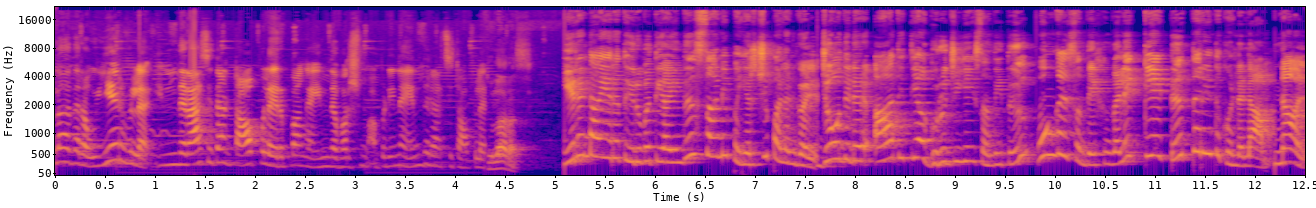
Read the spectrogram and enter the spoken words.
பொருளாதார உயர்வுல இந்த ராசி தான் டாப்ல இருப்பாங்க இந்த வருஷம். அப்படின்னா எந்த ராசி டாப்ல துளாராசி. இரண்டாயிரத்தி இருபத்தி ஐந்து சனி பெயர்ச்சி பலன்கள். ஜோதிடர் ஆதித்யா குருஜியை சந்தித்து உங்கள் சந்தேகங்களை கேட்டு தெரிந்து கொள்ளலாம். நாள்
